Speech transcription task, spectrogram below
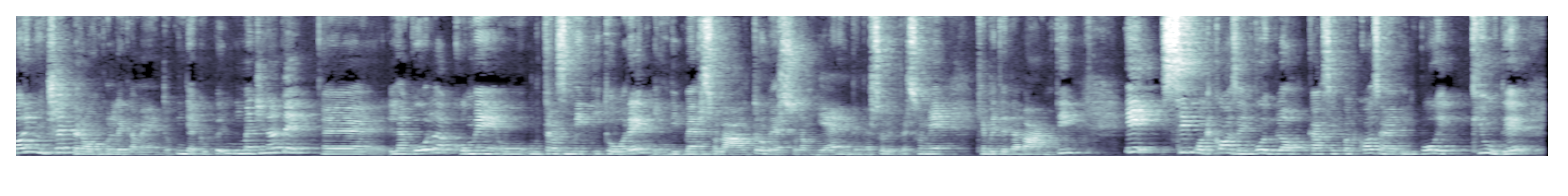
poi non c'è però un collegamento, quindi ecco, immaginate eh, la gola come un, un, trasmettitore, quindi verso l'altro, verso l'ambiente, verso le persone che avete davanti e se qualcosa in voi blocca, se qualcosa in voi chiude,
